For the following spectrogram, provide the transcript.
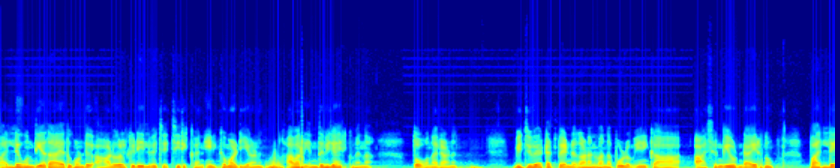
പല്ല് ഉന്തിയതായതുകൊണ്ട് ആളുകൾക്കിടയിൽ വെച്ച് ചിരിക്കാൻ എനിക്ക് മടിയാണ്. അവർ എന്ത് വിചാരിക്കുമെന്ന? തോന്നലാണ്. ബിജുവേട്ടൻ പെണ്ണ് കാണാൻ വന്നപ്പോഴും എനിക്ക് ആ ആശങ്കയുണ്ടായിരുന്നു. പല്ല്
